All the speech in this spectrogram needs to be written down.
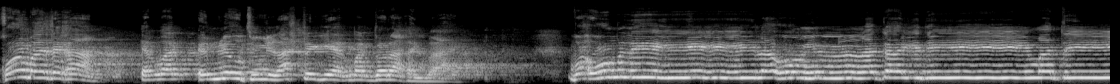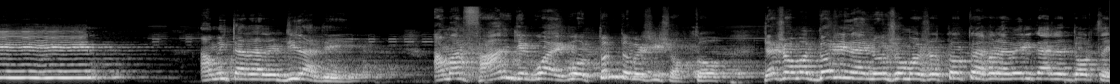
খরবাই যেখান, একবার এমনিও তুমি লাস্টে গিয়ে একবার দরা খাইবাই বা আমি তারা ডিলা দিই। আমার ফান যেগুলো এগুলো অত্যন্ত বেশি শক্ত। যে সময় দড়ি নাই ওই সময় শক্ত তো এখন আমেরিকার ধরছে।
